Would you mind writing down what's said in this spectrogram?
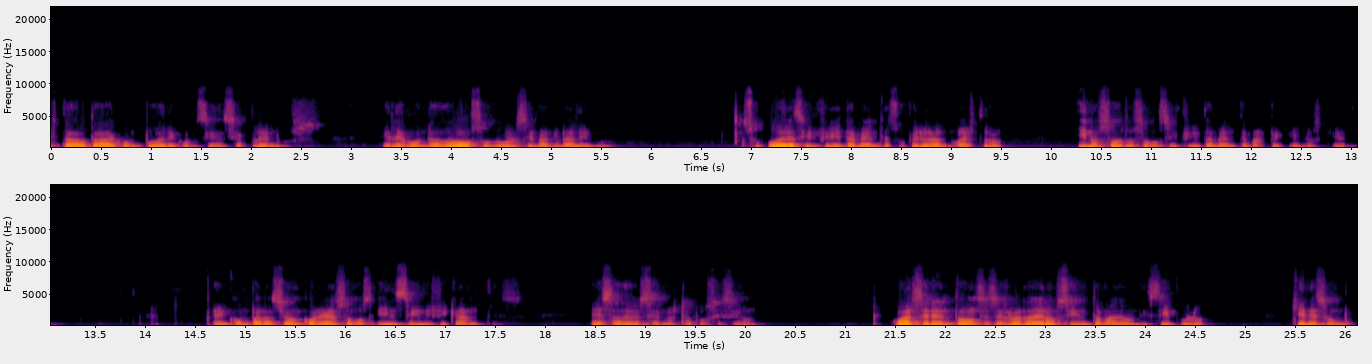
está dotada con poder y conciencia plenos. Él es bondadoso, dulce y magnánimo. Su poder es infinitamente superior al nuestro y nosotros somos infinitamente más pequeños que Él. En comparación con Él somos insignificantes. Esa debe ser nuestra posición. ¿Cuál será entonces el verdadero síntoma de un discípulo? ¿Quién es un,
